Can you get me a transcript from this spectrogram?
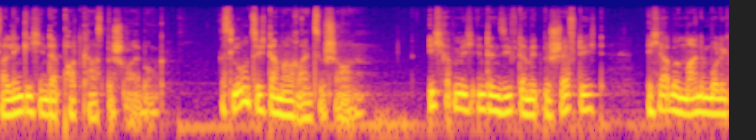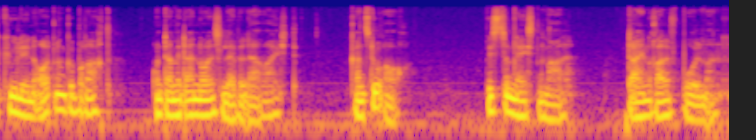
verlinke ich in der Podcast-Beschreibung. Es lohnt sich da mal reinzuschauen. Ich habe mich intensiv damit beschäftigt, ich habe meine Moleküle in Ordnung gebracht und damit ein neues Level erreicht. Kannst du auch. Bis zum nächsten Mal. Dein Ralf Bohlmann.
